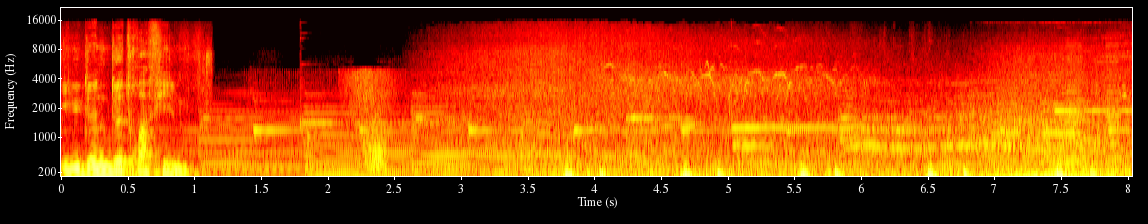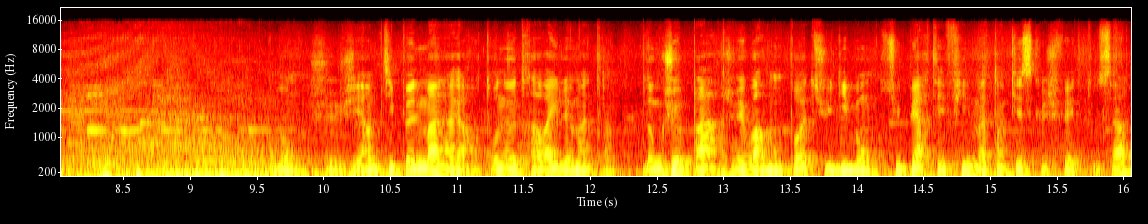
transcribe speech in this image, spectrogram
Il lui donne deux trois films. J'ai un petit peu de mal à retourner au travail le matin. Donc je pars, je vais voir mon pote, je lui dis bon, super tes films, maintenant qu'est-ce que je fais avec tout ça?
